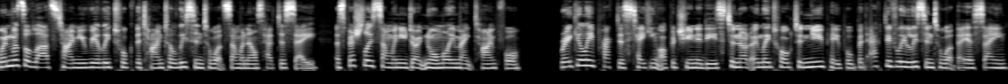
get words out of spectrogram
When was the last time you really took the time to listen to what someone else had to say, especially someone you don't normally make time for? Regularly practice taking opportunities to not only talk to new people, but actively listen to what they are saying.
